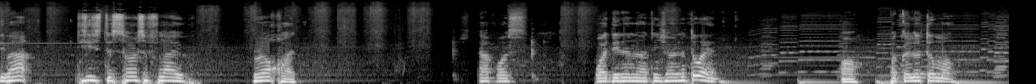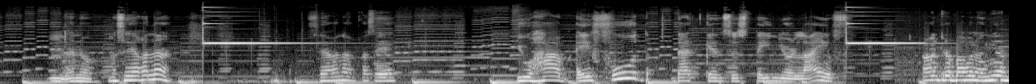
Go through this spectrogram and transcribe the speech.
Di ba? This is the source of life. Raw cod. Tapos, pwede na natin siyang lutuin. Oh, pagkaluto mo, mm, ano, masaya ka na. Masaya ka na kasi you have a food that can sustain your life. Ang trabaho lang yan.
